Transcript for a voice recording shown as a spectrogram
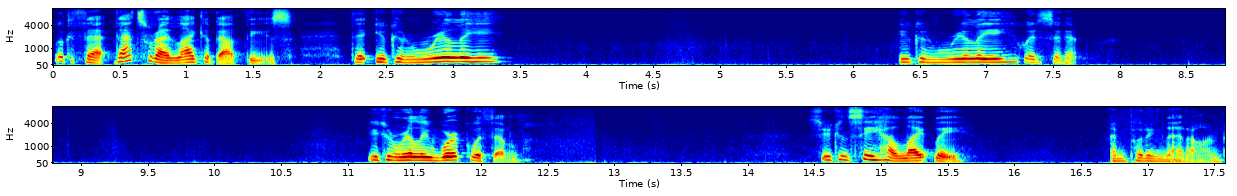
Look at that. That's what I like about these, that you can really, you can really, wait a second. You can really work with them. So you can see how lightly I'm putting that on.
